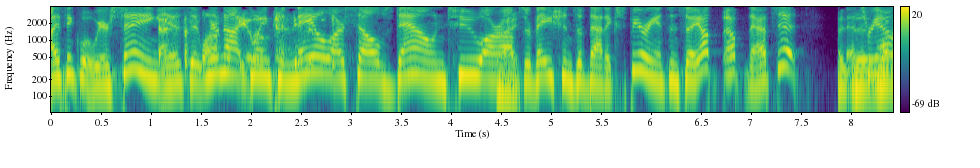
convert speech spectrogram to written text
I think what we're saying is that we're not going to nail ourselves down to our Right. observations of that experience and say, "Up, up, that's it." Uh, that's the- reality.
